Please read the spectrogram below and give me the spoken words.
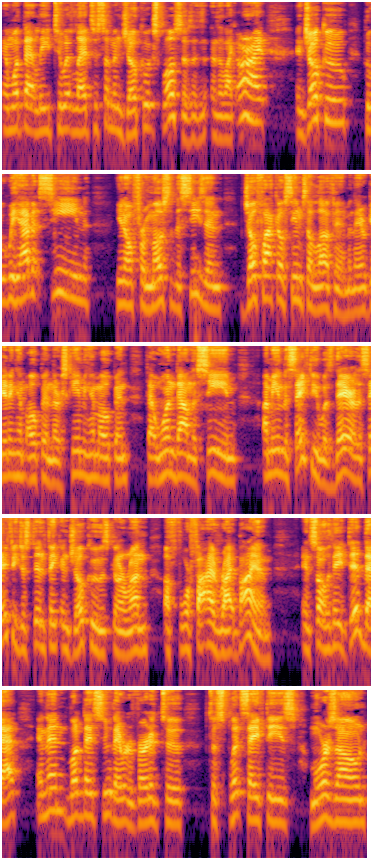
And what that lead to, it led to some Njoku explosives. And they're like, all right, Njoku, who we haven't seen, you know, for most of the season, Joe Flacco seems to love him and they were getting him open. They're scheming him open. That one down the seam. I mean, the safety was there. The safety just didn't think Njoku was going to run a 4 5 right by him. And so they did that. And then what did they do? They reverted to to split safeties, more zone.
